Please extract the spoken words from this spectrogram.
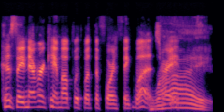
because they never came up with what the fourth thing was, right? right.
